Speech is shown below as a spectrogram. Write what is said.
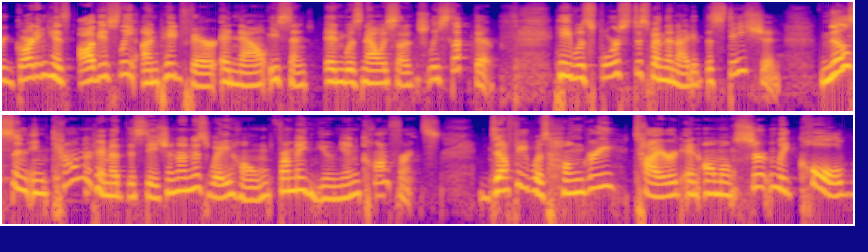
regarding his obviously unpaid fare and now essen- and was now essentially stuck there. He was forced to spend the night at the station. Nilsen encountered him at the station on his way home from a union conference. Duffy was hungry, tired, and almost certainly cold,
